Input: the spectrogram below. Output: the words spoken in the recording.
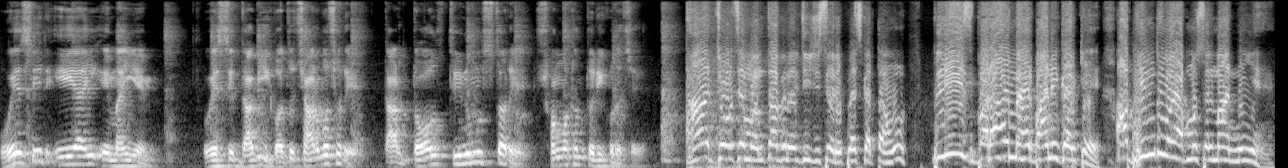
ওয়েসির এআইএমআইএম। ওয়েসির দাবি গত চার বছরে তার দল তৃণমূল স্তরে সংগঠন তৈরি করেছে। हाथ जोड़ से ममता बनर्जी जी से रिक्वेस्ट करता हूं प्लीज बराए मेहरबानी करके आप हिंदू हैं आप मुसलमान नहीं हैं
